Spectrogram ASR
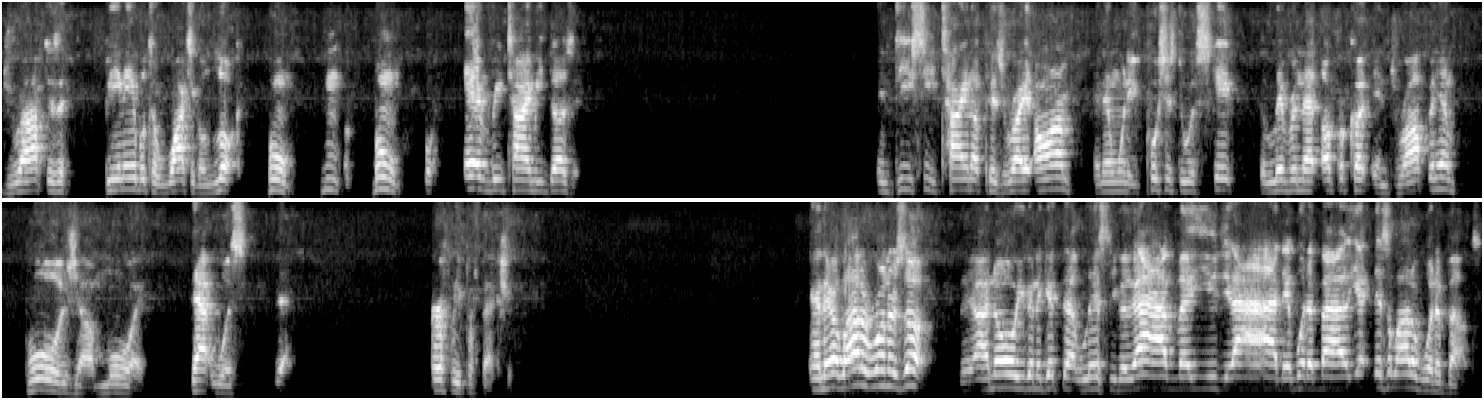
dropped his being able to watch it go look, boom, hmm, boom, boom, every time he does it. In DC, tying up his right arm, and then when he pushes to escape, delivering that uppercut and dropping him, boja moi, that was earthly perfection. And there are a lot of runners up. I know you're to get that list. You go, ah, but you, ah, then what about? Yeah, there's a lot of what abouts.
